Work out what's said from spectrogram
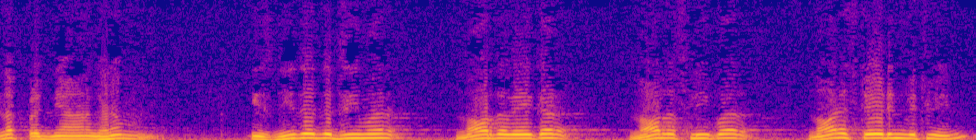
न प्रज्ञान घनम is neither the dreamer, nor the waker, nor the sleeper, nor a state in between.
